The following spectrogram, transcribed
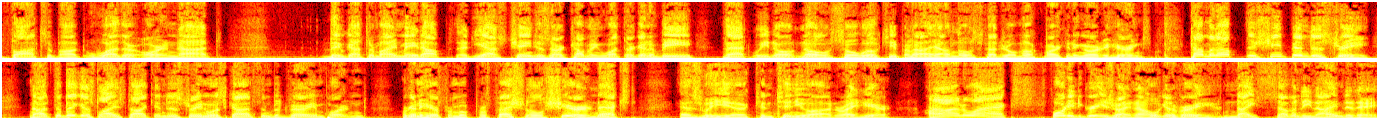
thoughts about whether or not they've got their mind made up that yes, changes are coming. What they're going to be, that we don't know. So we'll keep an eye on those federal milk marketing order hearings. Coming up, the sheep industry. Not the biggest livestock industry in Wisconsin, but very important. We're going to hear from a professional shearer next as we uh, continue on right here on Wax. 40 degrees right now. We'll get a very nice 79 today.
